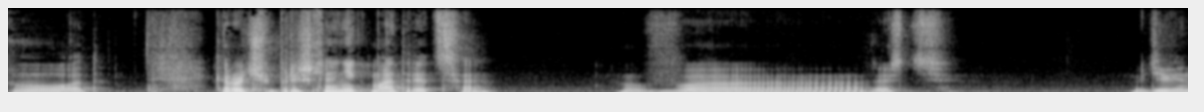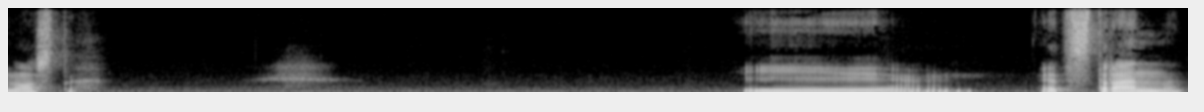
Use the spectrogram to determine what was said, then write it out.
Вот. Короче, пришли они к матрице. в, то есть в 90-х. И это странно.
